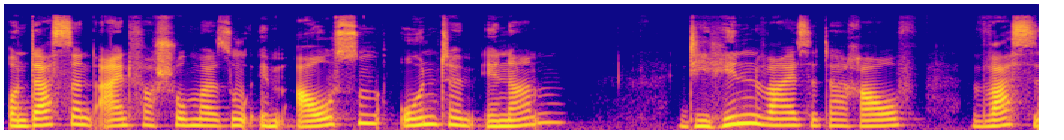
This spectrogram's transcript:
Und das sind einfach schon mal so im Außen und im Innern die Hinweise darauf, was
